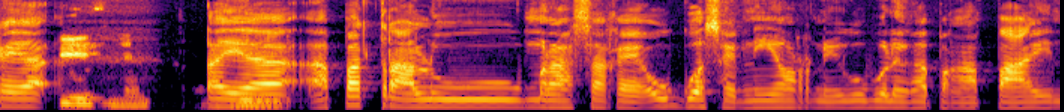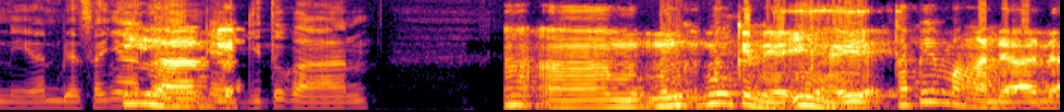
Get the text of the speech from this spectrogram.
kayak Iya sih. kayak apa terlalu merasa kayak oh gue senior nih gue boleh ngapa-ngapain nih kan? Biasanya ada Iya, yang kayak gitu kan? Heeh, mu mungkin mungkin ya, iya iya, tapi emang ada ada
